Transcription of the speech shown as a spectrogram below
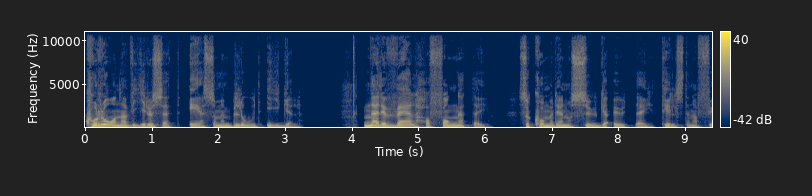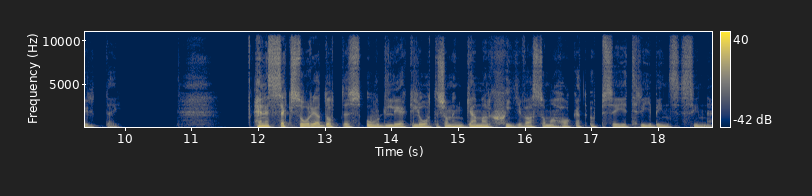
Coronaviruset är som en blodigel. När det väl har fångat dig så kommer den att suga ut dig tills den har fyllt dig. Hennes sexåriga dotters ordlek låter som en gammal skiva som har hakat upp sig i Tribins sinne.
